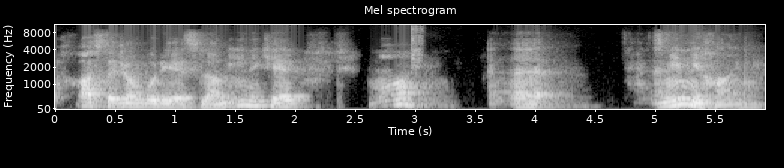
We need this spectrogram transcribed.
خواست جمهوری اسلامی اینه که ما تضمین می‌خوایم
